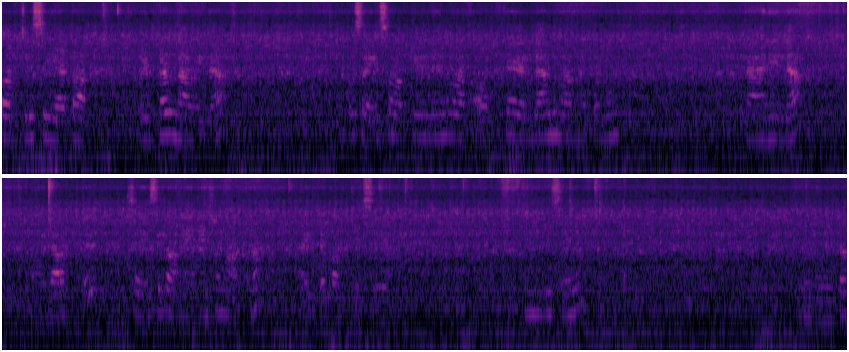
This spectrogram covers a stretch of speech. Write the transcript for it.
പർച്ചേസ് ചെയ്യുക കേട്ടോ റിട്ടേൺ ഉണ്ടാവില്ല. അപ്പോൾ സൈസ് ഓക്കെ ഇല്ലെന്ന് ഓക്കെ അല്ല എന്ന് പറഞ്ഞിട്ടൊന്നും കാര്യമില്ല. കറക്റ്റ് സൈസ് പറഞ്ഞതിന് ശേഷം മാത്രം ഐറ്റം പർച്ചേസ് ചെയ്യാം ഈ ഡിസൈൻ കേട്ടോ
